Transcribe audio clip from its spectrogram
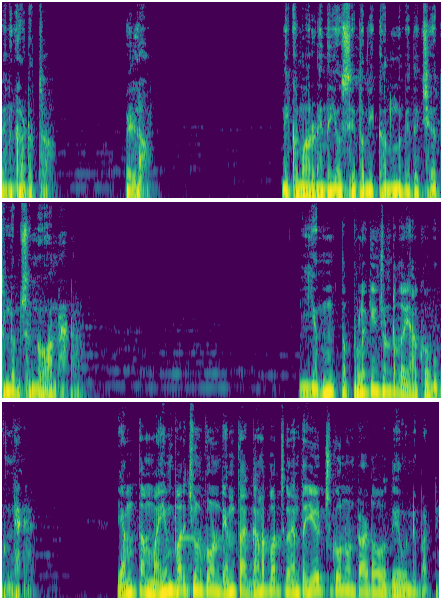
వెనకాడతో వెళ్ళావు నీ కుమారుడైన యోసేపు నీ కన్నుల మీద చేతులు ఉంచున్నావు అన్నాడు. ఎంత పులకించుంటుందో యాకోబు గుండె. ఎంత మహింపరచుకోండి ఎంత గణపరచుకొని ఎంత ఏడ్చుకొని ఉంటాడో దేవుణ్ణి బట్టి.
